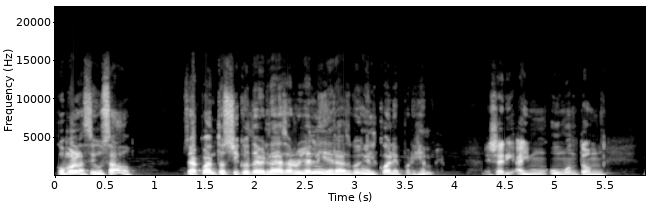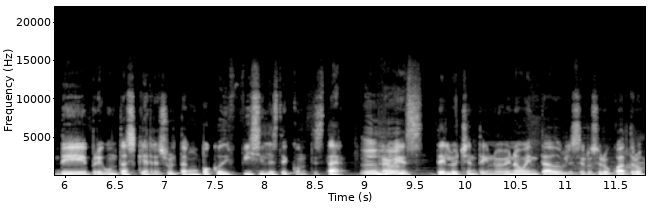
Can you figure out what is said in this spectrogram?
cómo las he usado. O sea, ¿cuántos chicos de verdad desarrollan liderazgo en el cole, por ejemplo? Shari, hay un montón de preguntas que resultan un poco difíciles de contestar. A través del 8990-004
